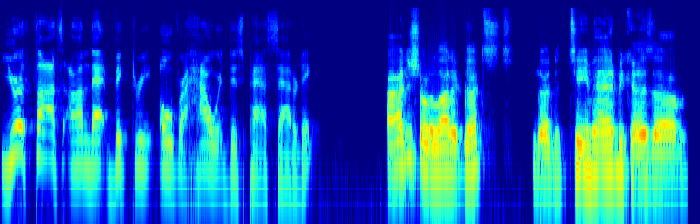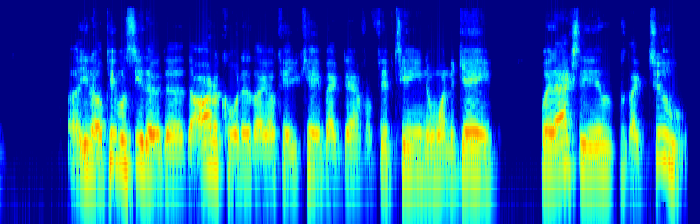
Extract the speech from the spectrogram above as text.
Your thoughts on that victory over Howard this past Saturday? I just showed a lot of guts that the team had because, um, uh, you know, people see the, the the article. And they're like, okay, you came back down from 15 and won the game, but actually it was like two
